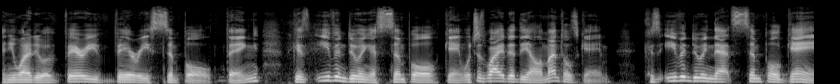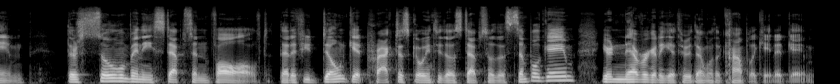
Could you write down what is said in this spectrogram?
and you want to do a very very simple thing because even doing a simple game, which is why I did the Elementals game, because even doing that simple game there's so many steps involved that if you don't get practice going through those steps with a simple game, you're never going to get through them with a complicated game.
